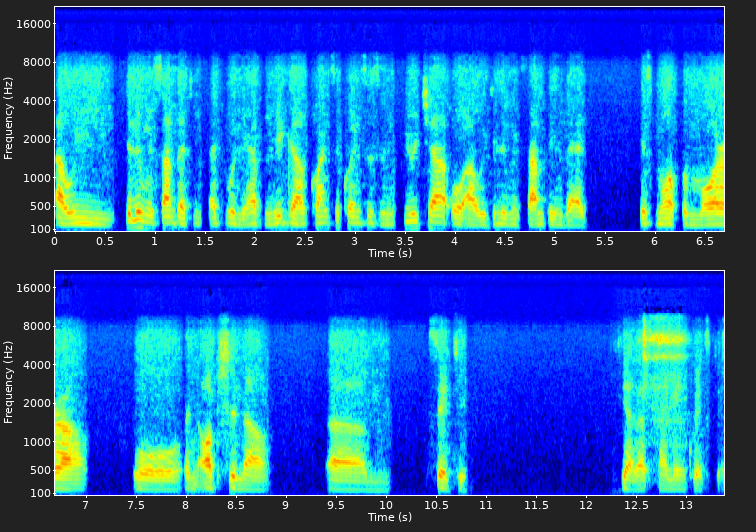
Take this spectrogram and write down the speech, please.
Are we dealing with something that, that will have legal consequences in the future, or are we dealing with something that is more of a moral or an optional um, setting? Yeah, that's my main question.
